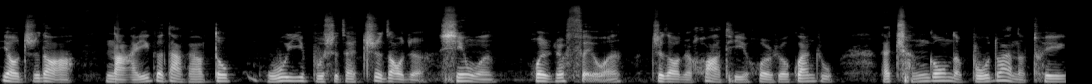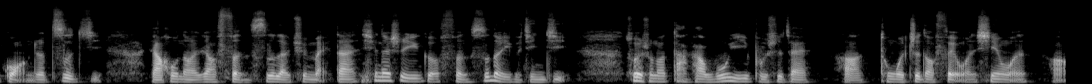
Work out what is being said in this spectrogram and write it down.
要知道啊，哪一个大咖都无一不是在制造着新闻或者是绯闻，制造着话题或者说关注。来成功的不断的推广着自己，然后呢，让粉丝来去买单。现在是一个粉丝的一个经济，所以说呢，大咖无疑不是在啊通过制造绯闻、新闻啊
